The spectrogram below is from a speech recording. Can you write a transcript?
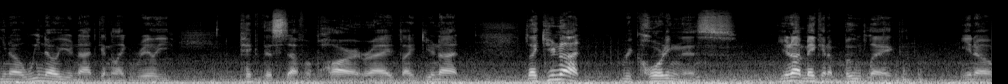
you know, we know you're not gonna like really pick this stuff apart, right? Like you're not, like you're not recording this, you're not making a bootleg, you know.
